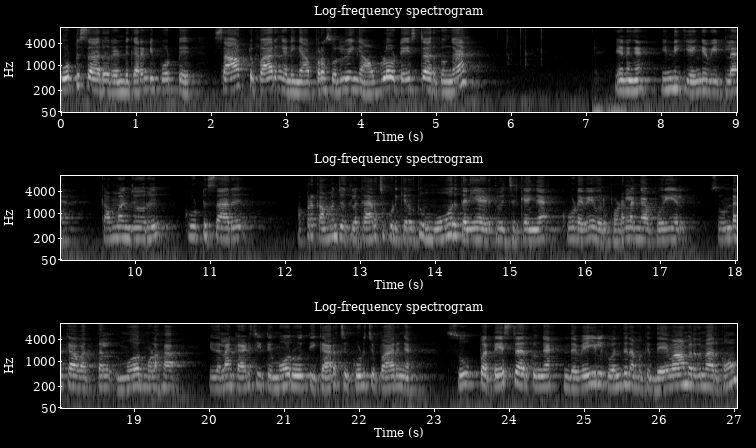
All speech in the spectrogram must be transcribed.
கூட்டு சாறு ரெண்டு கரண்டி போட்டு சாப்பிட்டு பாருங்கள் நீங்கள் அப்புறம் சொல்லுவீங்க அவ்வளோ டேஸ்ட்டாக இருக்குங்க. என்னங்க? இன்னைக்கு எங்கள் வீட்டில் கம்மஞ்சோறு கூட்டு சாறு அப்புறம் கம்மஞ்சோத்தில் கரைச்சி குடிக்கிறதுக்கு மோர் தனியாக எடுத்து வச்சுருக்கேங்க. கூடவே ஒரு புடலங்காய் பொரியல் சுண்டக்காய் வத்தல் மோர் மிளகா இதெல்லாம் கடிச்சிட்டு மோர் ஊற்றி கரைச்சி குடிச்சு பாருங்க. சூப்பர் டேஸ்ட்டாக இருக்குங்க. இந்த வெயிலுக்கு வந்து நமக்கு தேவாமிரதமாக இருக்கும்.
